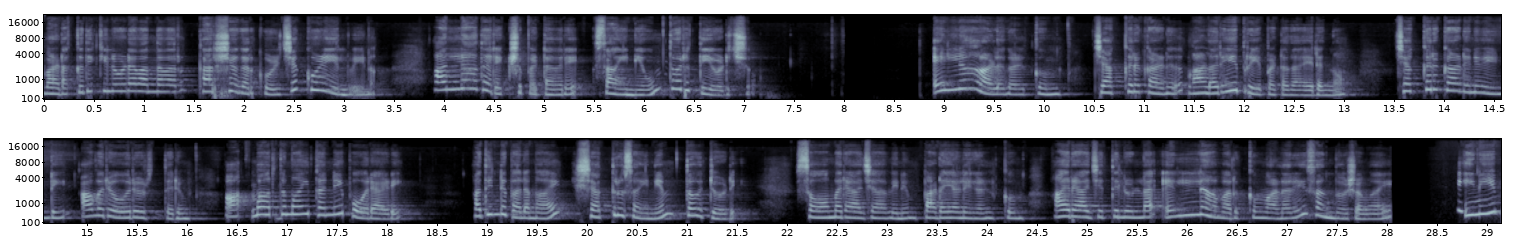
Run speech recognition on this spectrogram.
വടക്ക് ദിക്കിലൂടെ വന്നവർ കർഷകർ കുഴിച്ച് കുഴിയിൽ വീണു. അല്ലാതെ രക്ഷപ്പെട്ടവരെ സൈന്യവും തുരത്തിയോടിച്ചു. എല്ലാ ആളുകൾക്കും ചക്കരക്കാട് വളരെ പ്രിയപ്പെട്ടതായിരുന്നു. ചക്കരക്കാടിന് വേണ്ടി അവരോരോരുത്തരും ആത്മാർത്ഥമായി തന്നെ പോരാടി. അതിന്റെ ഫലമായി ശത്രു സൈന്യം തോറ്റോടി. സോമരാജാവിനും പടയാളികൾക്കും ആ രാജ്യത്തിലുള്ള എല്ലാവർക്കും വളരെ സന്തോഷമായി. ഇനിയും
